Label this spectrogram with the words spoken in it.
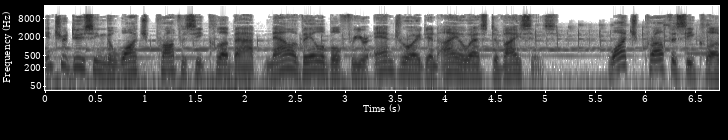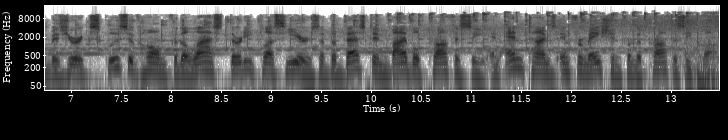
Introducing the Watch Prophecy Club app, now available for your Android and iOS devices. Watch Prophecy Club is your exclusive home for the last 30 plus years of the best in Bible prophecy and end times information from the Prophecy Club.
